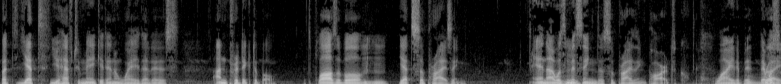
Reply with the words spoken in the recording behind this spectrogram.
but yet you have to make it in a way that is unpredictable. It's plausible hmm yet surprising. and I was Mhm. missing the surprising part quite a bit. There was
